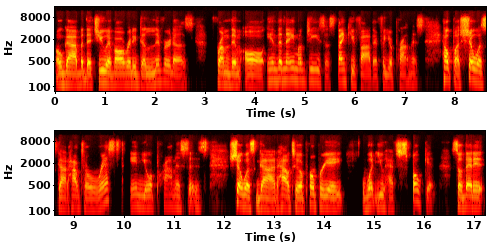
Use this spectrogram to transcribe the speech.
oh God, but that you have already delivered us from them all in the name of Jesus. Thank you, Father, for your promise. Help us, show us, God, how to rest in your promises. Show us, God, how to appropriate what you have spoken so that it,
